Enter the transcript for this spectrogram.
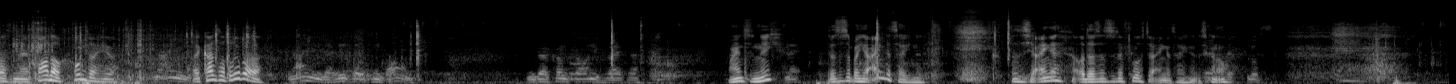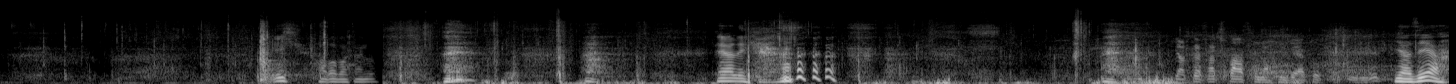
Was denn? Fahr doch runter hier. Nein, Da kannst du drüber. nein, dahinter ist ein Baum. Und da kommst du auch nicht weiter. Meinst du nicht? Nee. Das ist aber hier eingezeichnet. Das ist hier einge... Oh, das ist der Fluss, der eingezeichnet ist. Das Genau. ist der Fluss. Ich habe aber keine Lust. Herrlich. Ich glaube, das hat Spaß gemacht, den Berg hochzuschieben. Ja, sehr.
